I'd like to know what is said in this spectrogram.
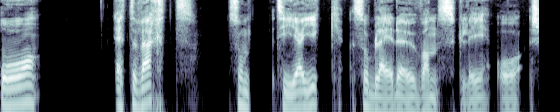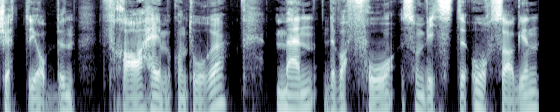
Og etter hvert som tida gikk, så ble det òg vanskelig å skjøtte jobben fra heimekontoret, men det var få som visste årsaken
